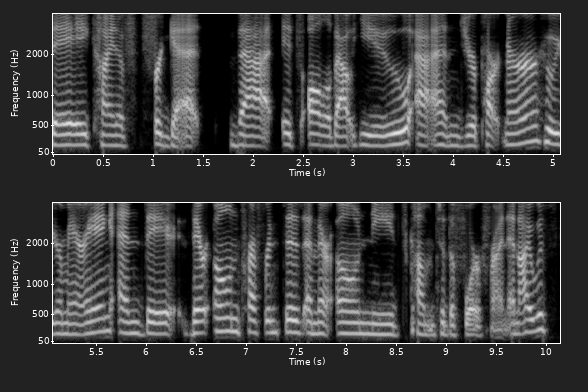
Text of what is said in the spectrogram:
they kind of forget that it's all about you and your partner who you're marrying and they their own preferences and their own needs come to the forefront and i was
